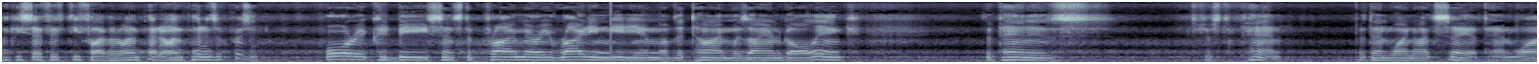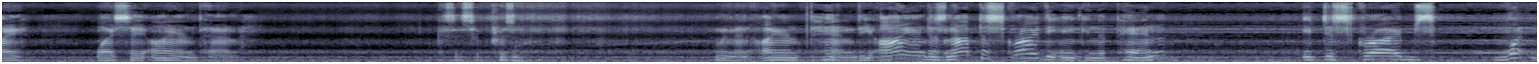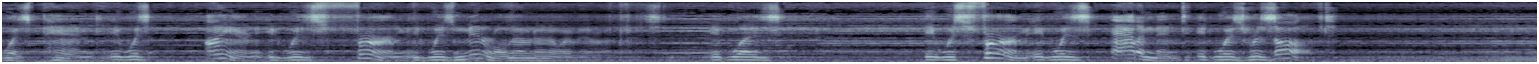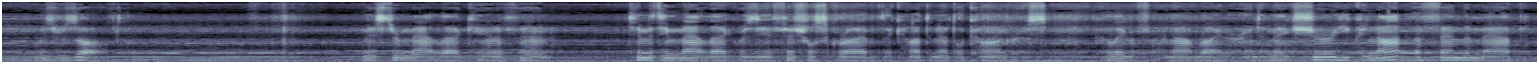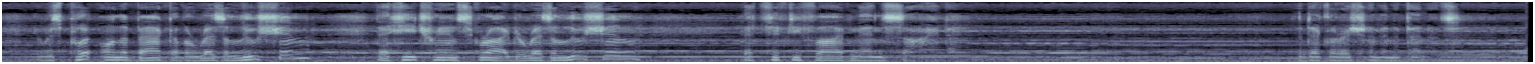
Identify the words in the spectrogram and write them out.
Like he said, 55 and Iron Pen. Iron Pen is a prison. Or it could be since the primary writing medium of the time was Iron Gall ink, the pen is just a pen. But then why not say a pen? Why why say iron pen? Because it's a prison. Wait a minute, iron pen. The iron does not describe the ink in the pen. It describes what was penned. It was iron. It was firm. It was mineral. No, no, no. It was. It was firm. It was adamant. It was resolved. It was resolved. Mr. Matlack can't offend. Timothy Matlack was the official scribe of the Continental Congress, calligrapher, not writer, and to make sure he could not offend the map, it was put on the back of a resolution that he transcribed, a resolution that 55 men signed. The Declaration of Independence.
